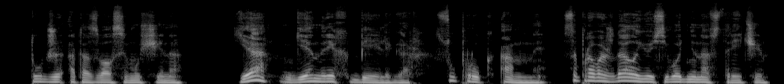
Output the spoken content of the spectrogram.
— тут же отозвался мужчина. «Я Генрих Белигар, супруг Анны. Сопровождал ее сегодня на встрече.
